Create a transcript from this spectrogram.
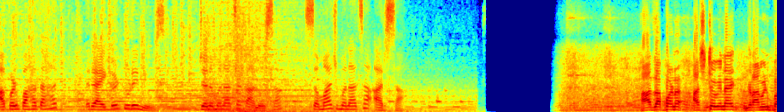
आपण पाहत आहात रायगड टुडे न्यूज. जनमनाचा कानोसा समाज मनाचा आरसा. आज आपण अष्टविनायक ग्रामीण प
